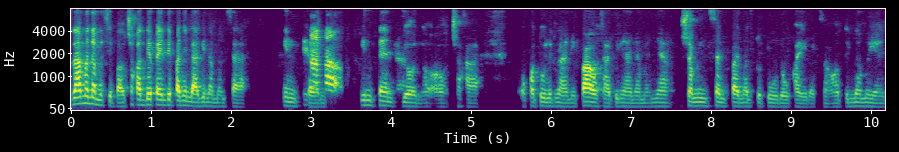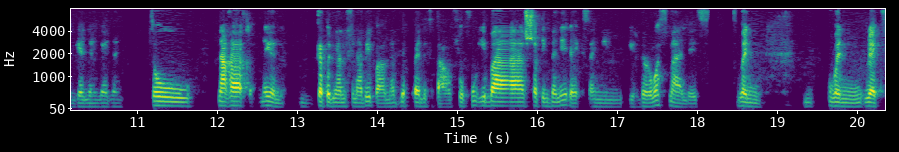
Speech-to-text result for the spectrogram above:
tama naman si Pao. Tsaka depende pa rin lagi naman sa intent. Intent yun, oo. Tsaka, o katulad nga ni Pao, sabi nga naman niya, siya minsan pa nagtuturo kay Rex na, o tingnan mo yan, ganyan, ganyan. So, naka, na yun, katulad nga na sinabi pa, na depende sa tao. So, kung iba siya tignan ni Rex, I mean, if there was malice, when when Rex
